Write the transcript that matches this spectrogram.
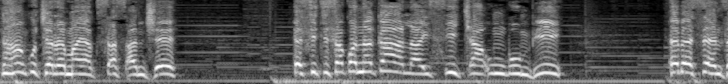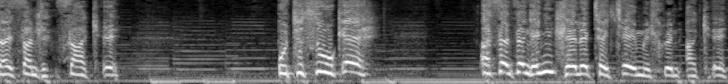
Nanku ujeremaya kusasa nje. Esithi sakonakala isitya umbumbi ebesenza esandleni sakhe. Uthi suke asenze ngenye indlela ethe tye emehlweni akhe.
